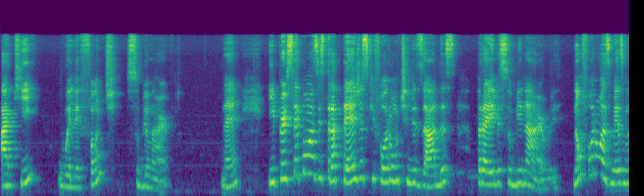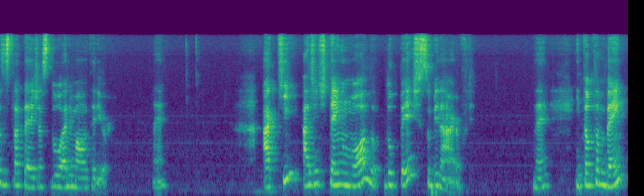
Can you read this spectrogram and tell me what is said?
Aqui, o elefante subiu na árvore, né? E percebam as estratégias que foram utilizadas para ele subir na árvore. Não foram as mesmas estratégias do animal anterior, né? Aqui, a gente tem um modo do peixe subir na árvore, né? Então, também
